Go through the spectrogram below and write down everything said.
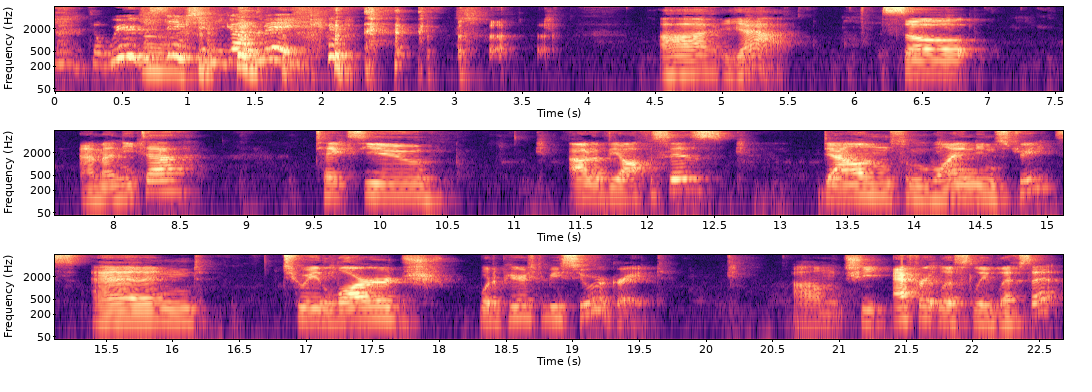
it's a weird distinction you gotta make. Uh, yeah. So, Amanita takes you out of the offices, down some winding streets, and to a large, what appears to be sewer grate. Um, she effortlessly lifts it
